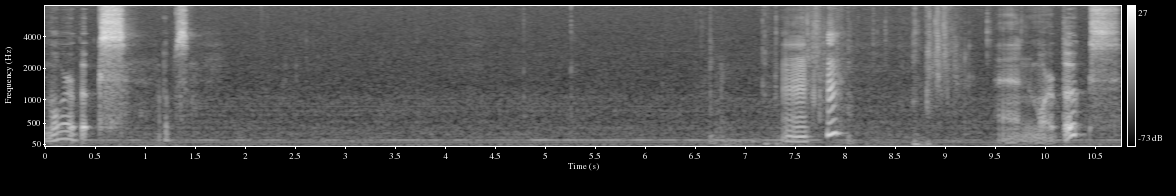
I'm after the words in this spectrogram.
More books. Oops. Mm-hmm. And more books.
